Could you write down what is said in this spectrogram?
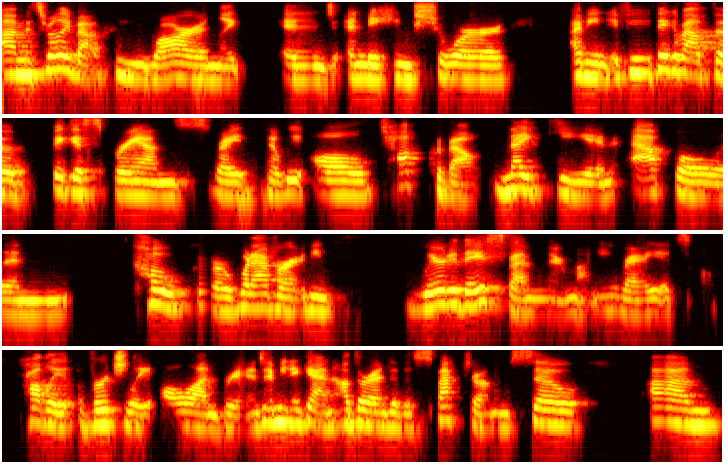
um, it's really about who you are and like and and making sure. I mean, if you think about the biggest brands, right, that we all talk about, Nike and Apple and Coke or whatever. I mean, where do they spend their money, right? It's probably virtually all on brand. I mean, again, other end of the spectrum. So um,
